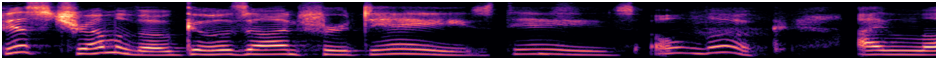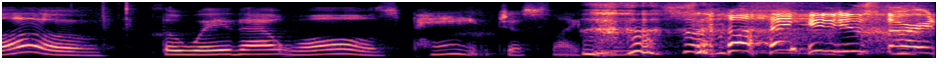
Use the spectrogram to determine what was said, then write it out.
this tremolo goes on for days, days. Oh look, I love the way that walls paint just like this. you just start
